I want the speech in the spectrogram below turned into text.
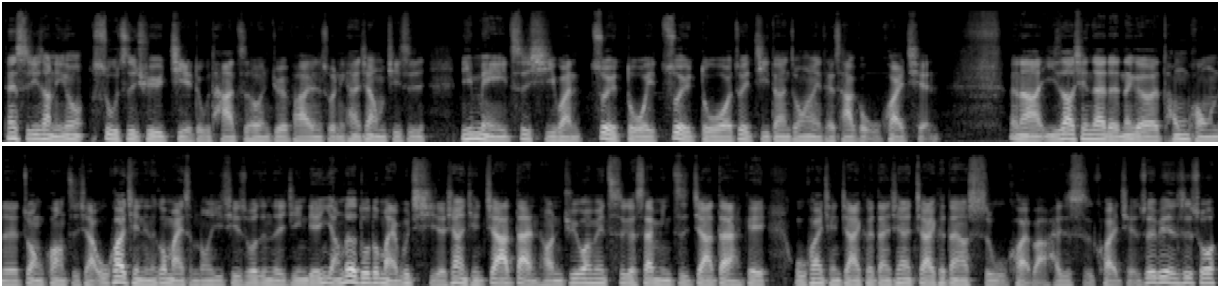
但实际上，你用数字去解读它之后，你就会发现说，你看，像我们其实你每一次洗碗最多也最多最极端状况也才差个五块钱。那依照现在的那个通膨的状况之下，五块钱你能够买什么东西？其实说真的，已经连养乐多都买不起了。像以前加蛋，哈，你去外面吃个三明治加蛋，可以五块钱加一颗蛋，现在加一颗蛋要十五块吧，还是十块钱？所以变成是说，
